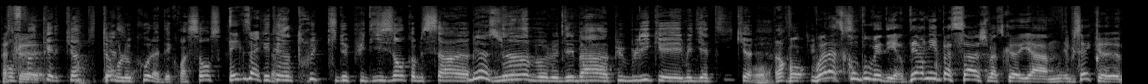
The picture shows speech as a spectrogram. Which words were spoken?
parce enfin quelqu'un qui tord le cou à la décroissance. Exact. Qui était un truc qui depuis dix ans comme ça nimbe le débat public et médiatique. bon, voilà ce qu'on pouvait dire. Dernier passage parce que y a, vous savez que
